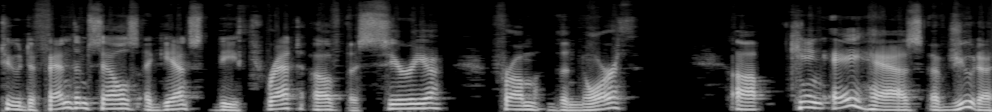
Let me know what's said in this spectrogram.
to defend themselves against the threat of Assyria from the north. Uh, King Ahaz of Judah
